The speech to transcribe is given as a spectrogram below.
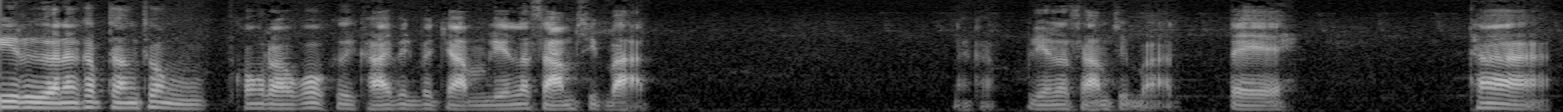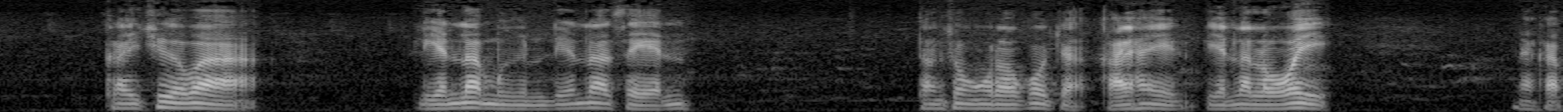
มีเรือนะครับ ทางช่องของเราก็เคยขายเป็นประจำเหรียญละสามสิบบาท นะครับเหรียญละสามสิบบาท แต่ถ้าใครเชื่อว่าเหรียญละหมื่นเหรียญละแสน ทางช่องของเราก็จะขายให้เหรียญละร้อยนะครับ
